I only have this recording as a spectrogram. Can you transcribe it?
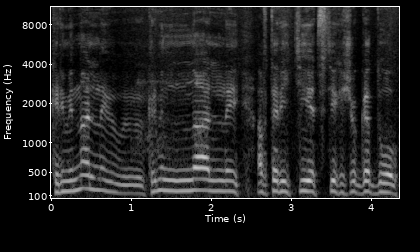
криминальный, э, криминальный авторитет с тех еще годов.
